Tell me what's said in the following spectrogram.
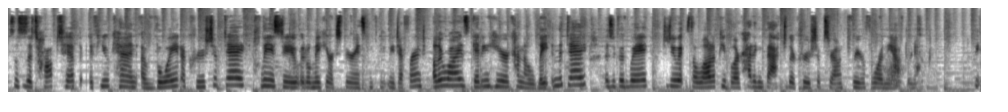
So this is a top tip. If you can avoid a cruise ship day, please do. It'll make your experience completely different. Otherwise, getting here kind of late in the day is a good way to do it because a lot of people are heading back to their cruise ships around three or four in the afternoon. The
